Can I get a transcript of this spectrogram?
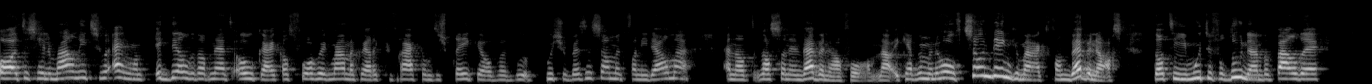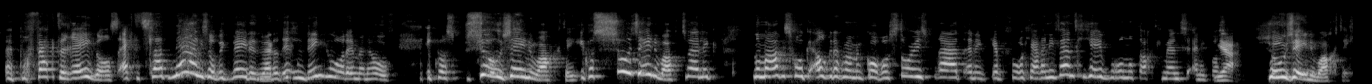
oh, het is helemaal niet zo eng. Want ik deelde dat net ook. Kijk, als vorige week maandag werd ik gevraagd om te spreken op het Push Your Business Summit van Idelma. En dat was dan in webinarvorm. Nou, ik heb in mijn hoofd zo'n ding gemaakt van webinars. Dat die moeten voldoen aan bepaalde eh, perfecte regels. Echt, het slaat nergens op. Ik weet het, maar dat is een ding geworden in mijn hoofd. Ik was zo zenuwachtig. Ik was zo zenuwachtig. Terwijl ik normaal gesproken elke dag met mijn Cobble Stories praat. En ik heb vorig jaar een event gegeven voor 180 mensen. En ik was zo zenuwachtig.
